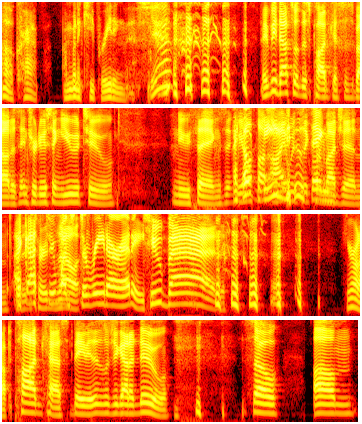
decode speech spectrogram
oh crap, I'm going to keep reading this. Yeah. Maybe that's what this podcast is about is introducing you to new things. We I all thought I was the things. curmudgeon. I got too much out- to read already. Too bad. You're on a podcast, baby. This is what you got to do. so, um,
